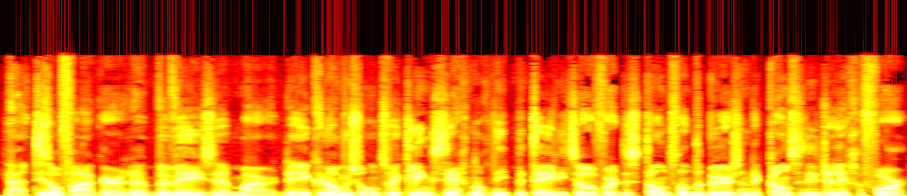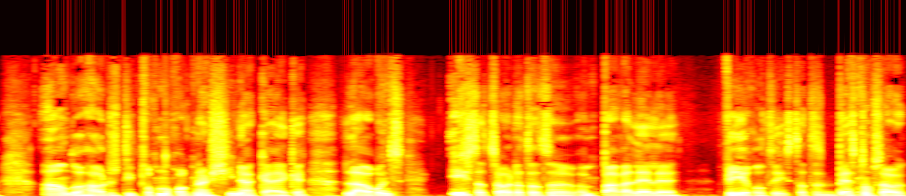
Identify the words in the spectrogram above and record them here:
Ja, het is al vaker eh, bewezen, maar de economische ontwikkeling... zegt nog niet meteen iets over de stand van de beurs... en de kansen die er liggen voor aandeelhouders... die toch nog ook naar China kijken. Laurens, is dat zo dat dat eh, een parallele wereld is? Dat het best nog zou,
